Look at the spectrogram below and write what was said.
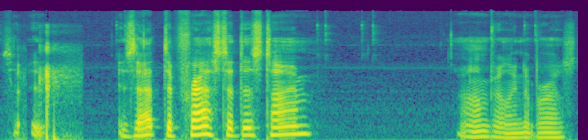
So is, is that depressed at this time? Oh, I'm feeling depressed.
